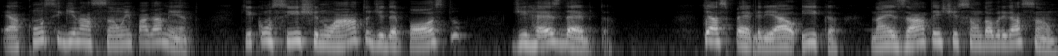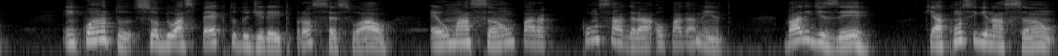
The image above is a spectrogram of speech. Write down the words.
é a consignação em pagamento, que consiste no ato de depósito de res débita. De aspecto material, ICA na exata extinção da obrigação, enquanto, sob o aspecto do direito processual, é uma ação para consagrar o pagamento. Vale dizer que a consignação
